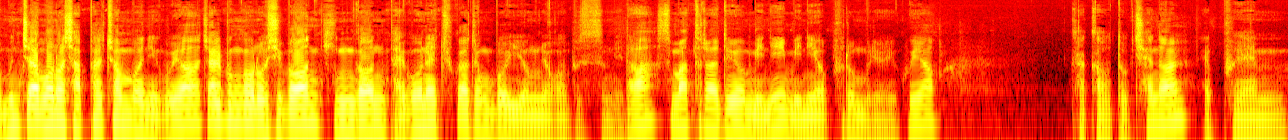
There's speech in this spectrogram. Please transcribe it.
문자번호 샵 8000번이고요. 짧은 건 50원, 긴 건 100원의 추가 정보 이용료가 붙습니다. 스마트 라디오 미니, 미니 어플은 무료이고요. 카카오톡 채널, FM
